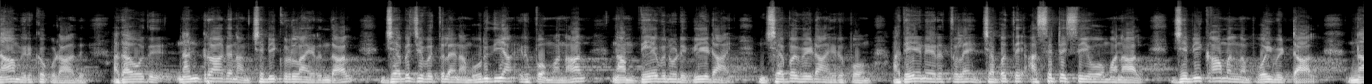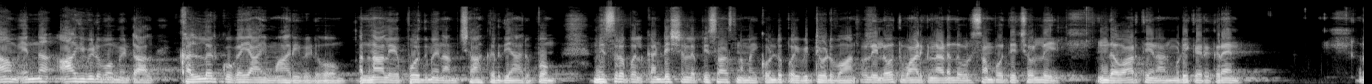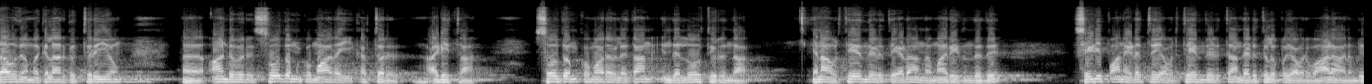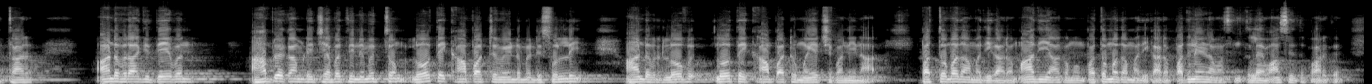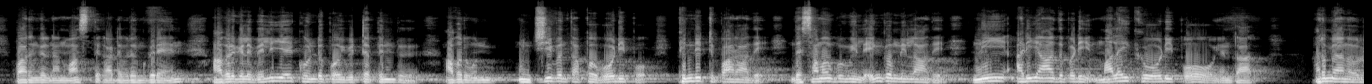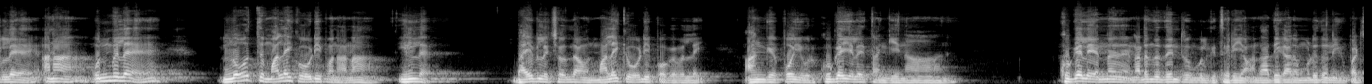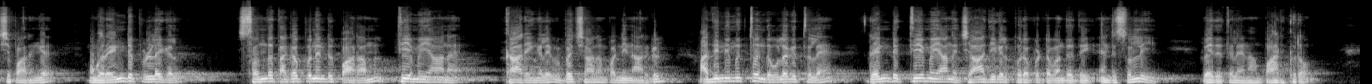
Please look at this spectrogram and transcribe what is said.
நாம் இருக்கக்கூடாது. அதாவது நன்றாக நாம் செபிக்குறலாம் இருந்தால் ஜெப ஜெபத்தில் நாம் உறுதியாக இருப்போமானால் நாம் தேவனுடைய வீடாய் ஜெப வீடாக இருப்போம். அதே நேரத்தில் ஜெபத்தை அசட்டை செய்வோமானால் ஜெபிக்காமல் நாம் போய்விட்டால் நாம் என்ன ஆகிவிடுவோம் என்றால் கல்லர் குகையாய் மாறிவிடுவோம். அதனால் எப்போதுமே நாம் ஜாக்கிரதையாக இருப்போம். மிசரபிள் கண்டிஷனில் பிசாஸ் நம்மை கொண்டு போய் விட்டு விடுவான் சொல்லி லோத்து வாழ்க்கையில் நடந்த ஒரு சம்பவத்தை சொல்லி இந்த வார்த்தையை நான் முடிக்க இருக்கிறேன். அதாவது நமக்கு எல்லாருக்கும் தெரியும் ஆண்டவர் சோதம் குமாரை கர்த்தர் அடித்தார். சோதம் குமாரவில் தான் இந்த லோத் இருந்தார். ஏன்னா அவர் தேர்ந்தெடுத்த இடம் அந்த மாதிரி இருந்தது. செழிப்பான இடத்தை அவர் தேர்ந்தெடுத்து அந்த இடத்துல போய் அவர் வாழ ஆரம்பித்தார். ஆண்டவராகி தேவன் ஆப்ரகாமுடைய ஜபத்தின் நிமித்தம் லோத்தை காப்பாற்ற வேண்டும் என்று சொல்லி ஆண்டவர் லோ லோத்தை காப்பாற்ற முயற்சி பண்ணினார். பத்தொன்பதாம் அதிகாரம் ஆதியாகமும் பத்தொன்பதாம் அதிகாரம் பதினேழாம் வசனத்தில் வாசித்து பாருங்க. பாருங்கள் நான் வாசித்து காட்ட விரும்புகிறேன். அவர்களை வெளியே கொண்டு போய் விட்ட பின்பு அவர் உன் உன் ஜீவன் தப்ப ஓடிப்போ. பின்னிட்டு பாராதே. இந்த சமபூமியில் எங்கும் நில்லாதே. நீ அடியாதபடி மலைக்கு ஓடிப்போ என்றார். அருமையானவர்களே ஆனால் உண்மையில் லோத்து மலைக்கு ஓடி போனானா இல்லை. பைபிளை சொல்லி அவன் மலைக்கு ஓடி போகவில்லை. அங்கே போய் ஒரு குகையிலே தங்கினான். குகையில் என்ன நடந்தது என்று உங்களுக்கு தெரியும். அந்த அதிகாரம் முழுதும் நீங்கள் படித்து பாருங்கள் உங்கள் ரெண்டு பிள்ளைகள் சொந்த தகப்பன் என்று பாராமல் தீமையான காரியங்களை விபச்சாரம் பண்ணினார்கள். அது நிமித்தம் இந்த உலகத்தில் ரெண்டு தீமையான ஜாதிகள் புறப்பட்டு வந்தது என்று சொல்லி வேதத்தில் நாம் பார்க்கிறோம்.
